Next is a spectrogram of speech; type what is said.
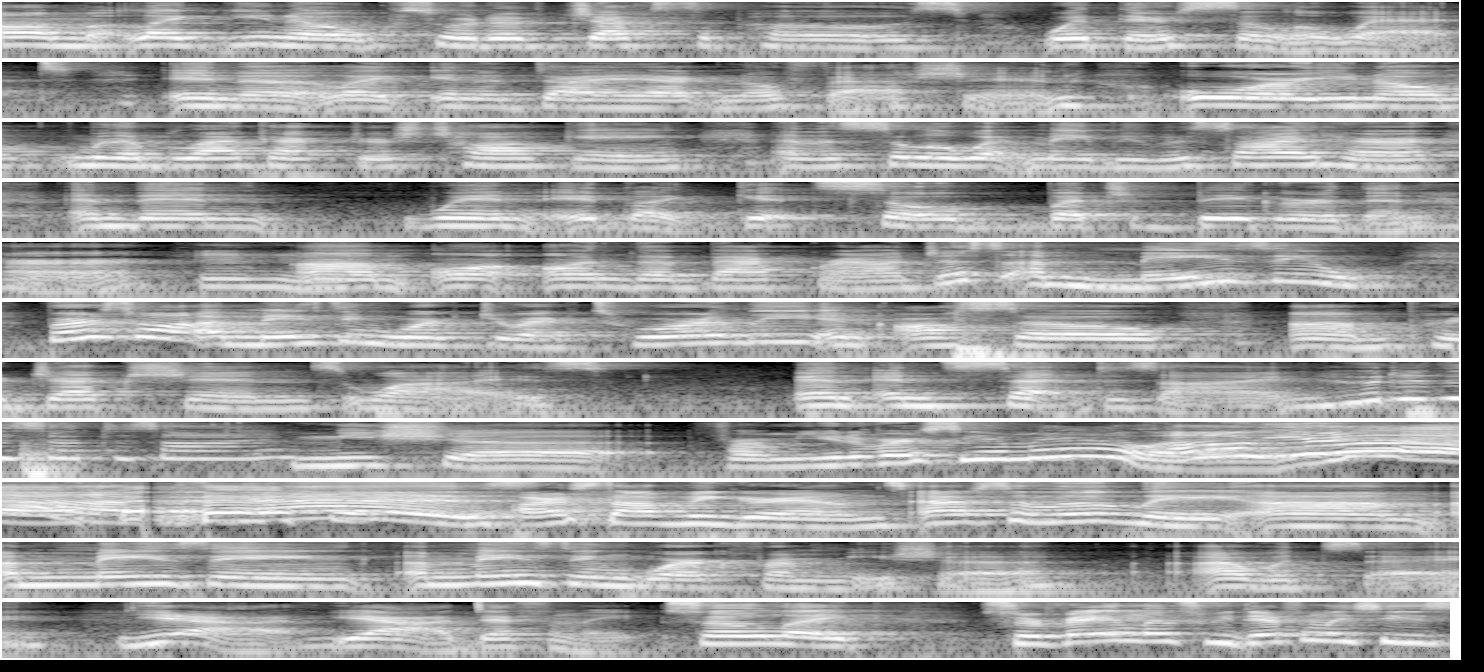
um like you know sort of juxtaposed with their silhouette in a like in a diagonal fashion. Or you know when a black actor is talking and the silhouette may be beside her and then when it like gets so much bigger than her mm-hmm. um, on, on the background. Just amazing first of all amazing work directorially and also um, projections wise and and set design. Who did the set design? Misha from University of Maryland. Oh yeah, yes, our stomping grounds. Absolutely, um, amazing, amazing work from Misha. I would say. Yeah, yeah, definitely. So like surveillance, we definitely see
